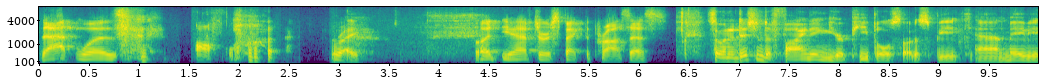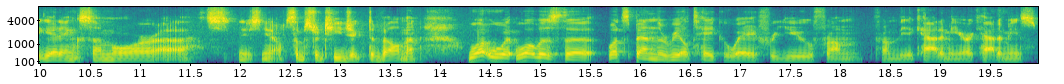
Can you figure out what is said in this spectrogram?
That was awful. Right. but you have to respect the process. So, in addition to finding your people, so to speak, and maybe getting some more, uh, you know, some strategic development, what what was the what's been the real takeaway for you from from the academy or academies?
